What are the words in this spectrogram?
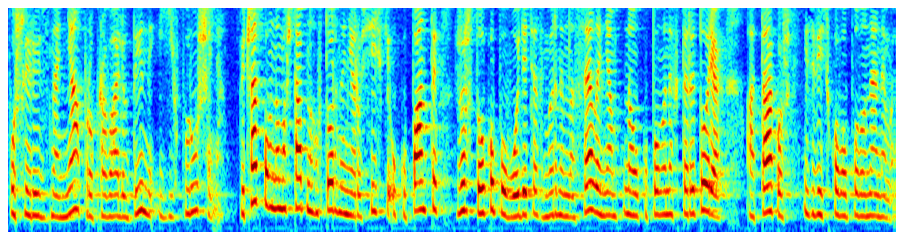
поширюють знання про права людини і їх порушення. Під час повномасштабного вторгнення російські окупанти жорстоко поводяться з мирним населенням на окупованих територіях, а також із військовополоненими.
